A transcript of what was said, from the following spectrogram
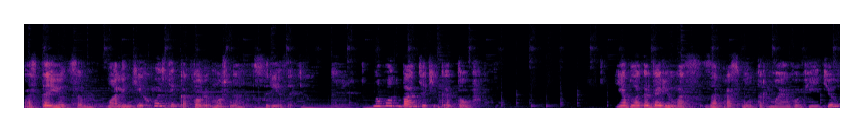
Остается маленький хвостик, который можно срезать. Ну вот бантики готов. Я благодарю вас за просмотр моего видео.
